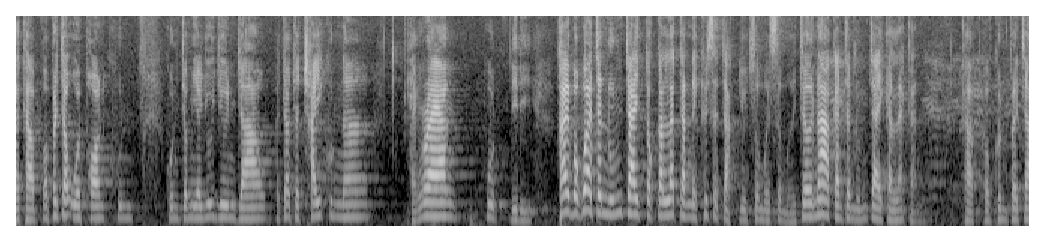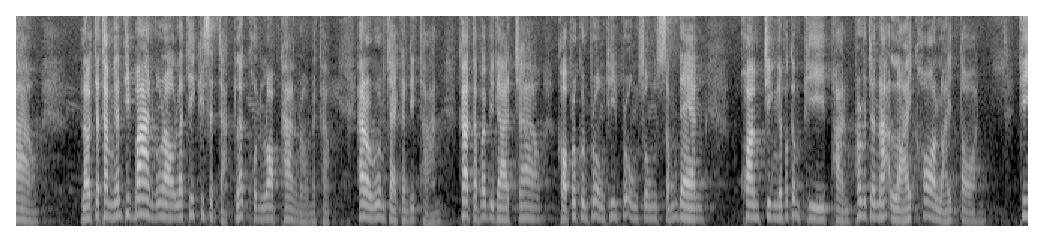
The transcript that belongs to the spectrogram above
นะครับว่าพระเจ้าอวยพรคุณ คุณจะมีอายุยืนยาว พระเจ้าจะใช้คุณนะ แข็งแรงพูดดีๆ ใครบอกว่าจะหนุนใจต่อกันและกันในคริสตจักรอยู่เสมอๆ เจอหน้ากันจะหนุนใจกันและกัน ครับ ขอบคุณพระเจ้า เราจะทำงั้นที่บ้านของเราและที่คริสตจักรและคนรอบข้างเรานะครับ ให้เราร่วมใจกันทิฏฐาน ข้าแต่พระบิดาเจ้า ขอบพระคุณพระองค์ที่พระองค์ทรงสำแดงความจริงในพระคัมภีร์ผ่านพระวจนะหลายข้อหลายตอน ที่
